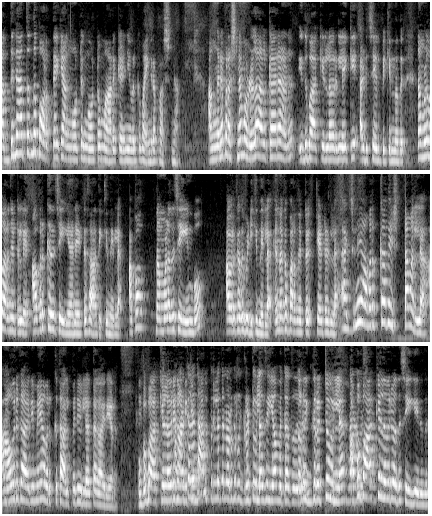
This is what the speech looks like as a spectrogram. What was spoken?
അതിനകത്തുനിന്ന് പുറത്തേക്ക് അങ്ങോട്ടും ഇങ്ങോട്ടും മാറിക്കഴിഞ്ഞ് ഇവർക്ക് ഭയങ്കര പ്രശ്നമാണ് അങ്ങനെ പ്രശ്നമുള്ള ആൾക്കാരാണ് ഇത് ബാക്കിയുള്ളവരിലേക്ക് അടിച്ചേൽപ്പിക്കുന്നത്. നമ്മൾ പറഞ്ഞിട്ടില്ലേ അവർക്ക് ഇത് ചെയ്യാനായിട്ട് സാധിക്കുന്നില്ല. അപ്പോൾ നമ്മളത് ചെയ്യുമ്പോൾ അവർക്കത് പിടിക്കുന്നില്ല എന്നൊക്കെ പറഞ്ഞിട്ട് കേട്ടിട്ടില്ല. ആക്ച്വലി അവർക്കത് ഇഷ്ടമല്ല. ആ ഒരു കാര്യമേ അവർക്ക് താല്പര്യമില്ലാത്ത കാര്യമാണ്. അപ്പൊ ബാക്കിയുള്ളവർ അവർക്കത് റിഗ്രറ്റും ഇല്ല ചെയ്യാൻ പറ്റാത്തത് റിഗ്രറ്റും ഇല്ല. അപ്പൊ ബാക്കിയുള്ളവരും അത് ചെയ്യരുത്.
